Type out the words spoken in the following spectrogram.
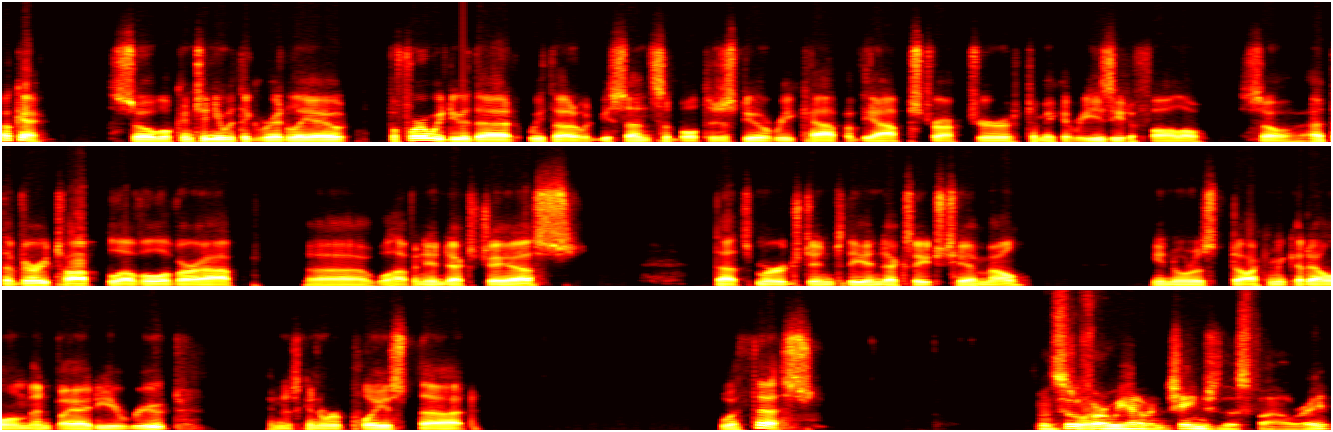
Okay, so we'll continue with the grid layout. Before we do that, we thought it would be sensible to just do a recap of the app structure to make it easy to follow. So at the very top level of our app, uh, we'll have an index.js that's merged into the index.html. You notice document get element by ID root, and it's going to replace that with this. And so, so far, we haven't changed this file, right?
